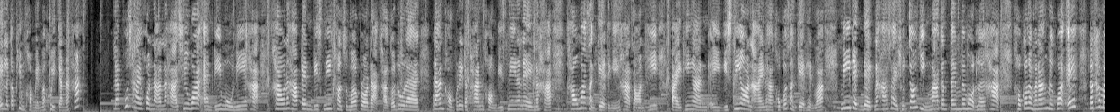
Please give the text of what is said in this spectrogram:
ค์แล้วก็พิมพ์คอมเมนต์มาคุยกันนะคะ และผู้ชายคนนั้นนะคะชื่อว่าแอนดี้มูนี่ค่ะ เขานะคะเป็น Disney Consumer Product ค่ะ ก็ดูแลด้านของผลิตภัณฑ์ของดิสนีย์นั่นเองนะคะ เขามาสังเกตอย่างนี้ค่ะ ตอนที่ไปที่งานไอ้ Disney on Ice นะคะ เขาก็สังเกตเห็นว่ามีเด็กๆนะคะ ใส่ชุดเจ้าหญิงมากันเต็มไปหมดเลยค่ะ เขาก็เลยมานั่งนึกว่า เอ๊ะ แล้วทำไม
